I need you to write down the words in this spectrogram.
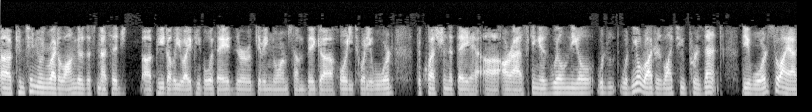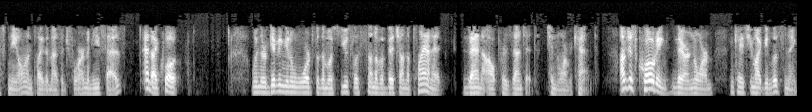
uh, continuing right along, there's this message. Uh, PWA people with AIDS are giving Norm some big uh, hoity-toity award. The question that they uh, are asking is, will Neil would would Neil Rogers like to present the award? So I ask Neil and play the message for him, and he says, and I quote, "When they're giving an award for the most useless son of a bitch on the planet, then I'll present it to Norm Kent." I'm just quoting there, Norm, in case you might be listening.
